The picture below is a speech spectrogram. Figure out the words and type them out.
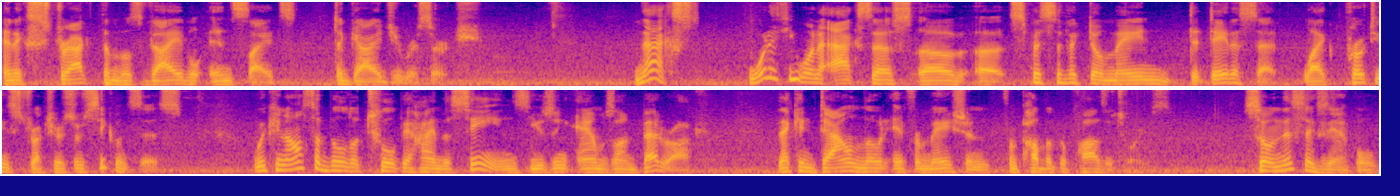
and extract the most valuable insights to guide your research. Next, what if you want to access a, a specific domain data set like protein structures or sequences? We can also build a tool behind the scenes using Amazon Bedrock that can download information from public repositories. So in this example,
